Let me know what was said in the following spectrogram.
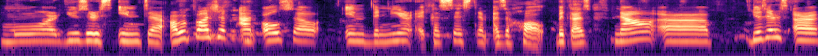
more users into our project and also in the near ecosystem as a whole. Because now, uh, users are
